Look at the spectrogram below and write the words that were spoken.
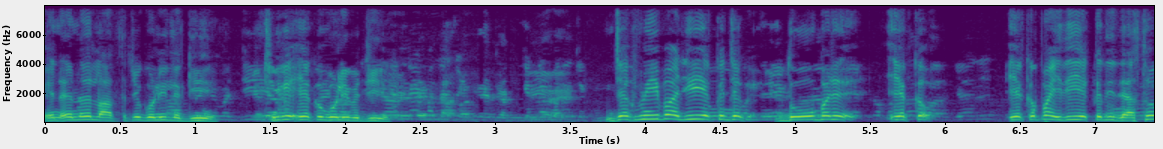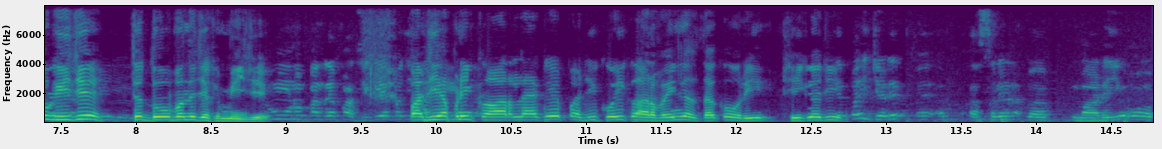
ਇਹਨਾਂ ਇਹਨਾਂ ਦੇ ਲੱਤ 'ਚ ਗੋਲੀ ਲੱਗੀ। ਠੀਕ ਹੈ, ਇੱਕ ਗੋਲੀ ਵੱਜੀ। ਜ਼ਖਮੀ ਭਾਜੀ, ਇੱਕ ਜ਼ਖ- ਦੋ ਵਜੇ ਇੱਕ ਇੱਕ ਭਾਈ ਦੀ ਇੱਕ ਦੀ ਡੈਥ ਹੋ ਗਈ ਜੇ ਤੇ ਦੋ ਬੰਦੇ ਜ਼ਖਮੀ ਜੇ। ਹੁਣ ਬੰਦੇ ਭੱਜ ਗਏ ਭਾਜੀ ਭਾਜੀ ਆਪਣੀ ਕਾਰ ਲੈ ਕੇ ਭਾਜੀ, ਕੋਈ ਕਾਰਵਾਈ ਨਹੀਂ ਹਲ ਤੱਕ ਹੋ ਰਹੀ। ਠੀਕ ਹੈ ਜੀ। ਭਾਈ, ਜਿਹੜੇ ਅਸਲ ਮਾੜੀ ਉਹ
